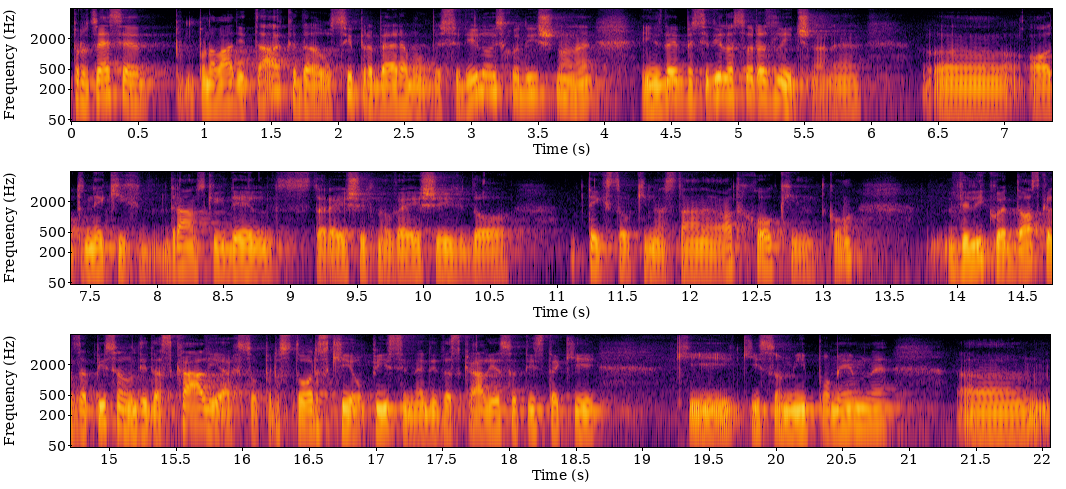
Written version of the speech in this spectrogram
proces je ponavadi tak, da vsi preberemo besedilo izhodiščno ne, in zdaj besedila so različna. Ne, uh, od nekih dramskih del, starejših, novejših, do tekstov, ki nastanejo ad hoc in tako. Veliko je doska zapisano v didaskalijah, so prostorski opisi, ne, didaskalije so tiste, ki, ki, ki so mi pomembne. Um,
